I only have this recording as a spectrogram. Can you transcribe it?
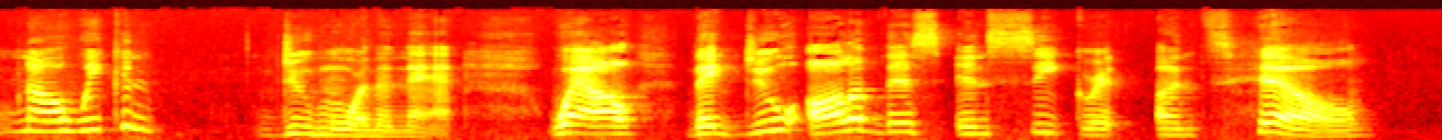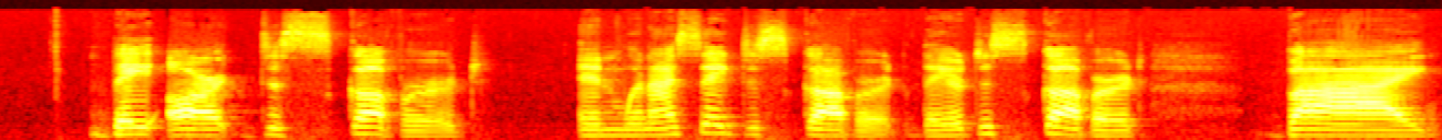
no, we can do more than that. Well, they do all of this in secret until they are discovered. And when I say discovered, they are discovered by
